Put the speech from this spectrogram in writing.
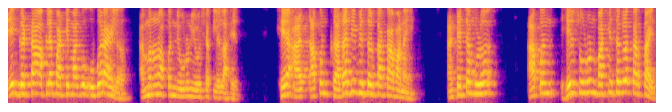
एक गट्टा आपल्या पाठीमागे उभं राहिलं म्हणून आपण निवडून येऊ शकलेलं आहे. हे आपण कदापि विसरता कामा नाही आणि त्याच्यामुळं आपण हे सोडून बाकी सगळं करतायत.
